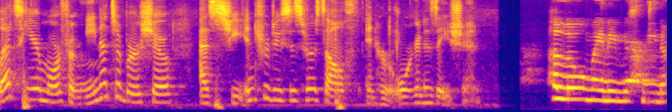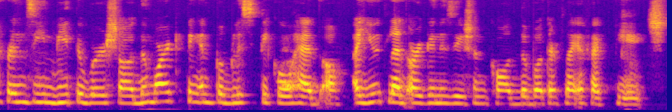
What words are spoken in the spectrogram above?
Let's hear more from Nina Tiburcio as she introduces herself and her organization. Hello, my name is Nina V. Tiburcio, the marketing and publicity co-head of a youth-led organization called the Butterfly Effect PH.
